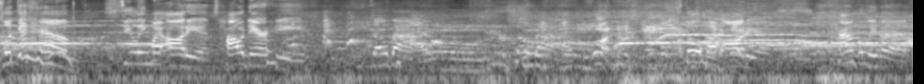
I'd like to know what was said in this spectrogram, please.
Look at him, stealing my audience. How dare he? So bad. So bad. What? Stole my audience. Can't believe it.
